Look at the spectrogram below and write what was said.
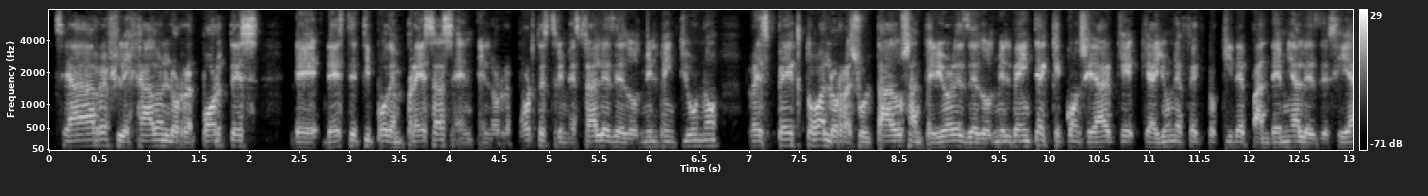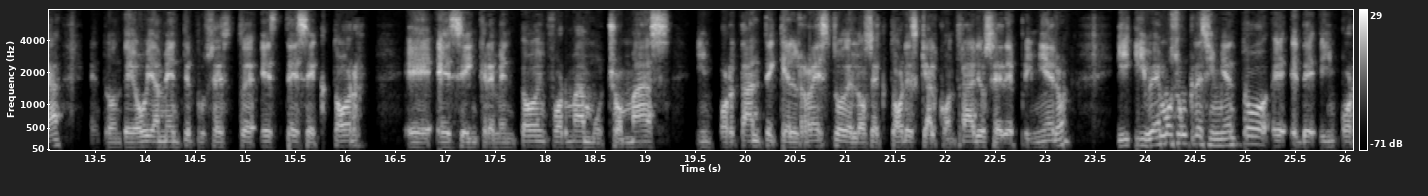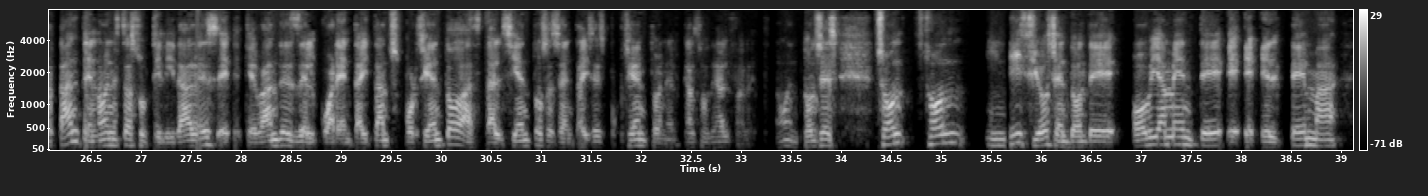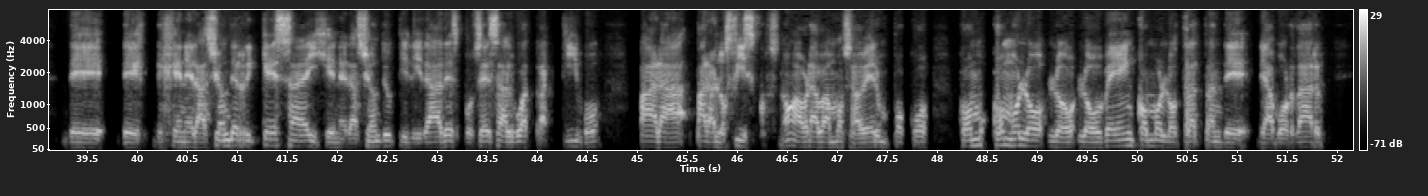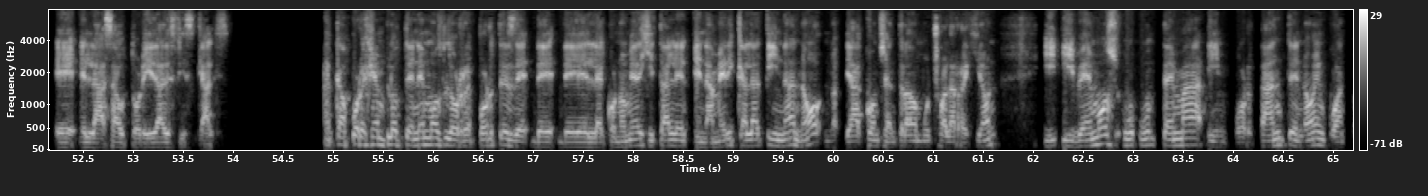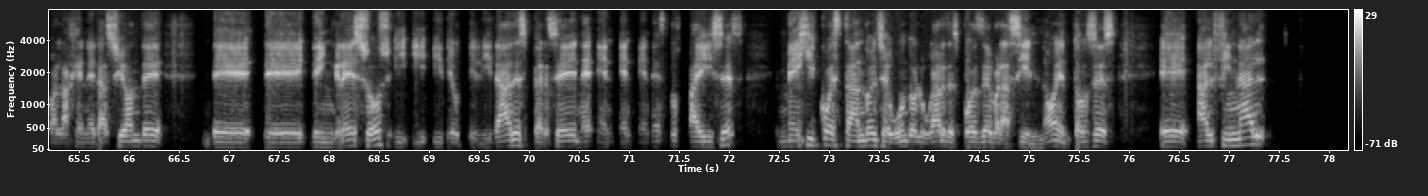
se ha reflejado en los reportes de, este tipo de empresas, en los reportes trimestrales de 2021 Respecto a los resultados anteriores de 2020, hay que considerar que, hay un efecto aquí de pandemia, les decía, en donde obviamente pues este, este sector eh, eh, se incrementó en forma mucho más importante que el resto de los sectores que al contrario se deprimieron. Y, vemos un crecimiento eh, importante ¿no? en estas utilidades que van desde el cuarenta y tantos por ciento hasta el 166 por ciento en el caso de Alphabet. ¿no? Entonces, son, son indicios en donde obviamente e, e, el tema de, generación de riqueza y generación de utilidades, pues es algo atractivo para, para los fiscos, ¿no? Ahora vamos a ver un poco cómo, cómo lo, lo, ven, cómo lo tratan de, abordar eh, las autoridades fiscales. Acá, por ejemplo, tenemos los reportes de, la economía digital en, en, América Latina, ¿no? Ya concentrado mucho a la región, y, vemos un, tema importante, ¿no? En cuanto a la generación de, ingresos y, de utilidades per se en, estos países, México estando en segundo lugar después de Brasil, ¿no? Entonces, eh, al final,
